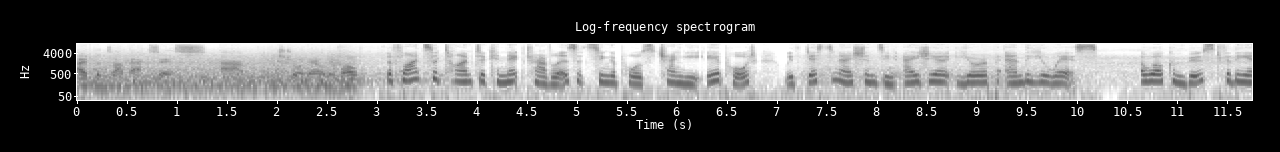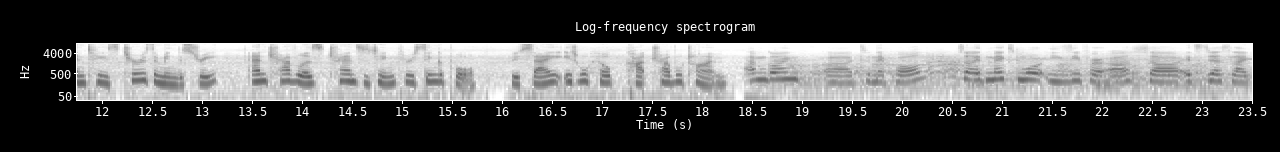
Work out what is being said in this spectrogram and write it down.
opens up access um, extraordinarily well. The flights are timed to connect travellers at Singapore's Changi Airport with destinations in Asia, Europe, and the US. A welcome boost for the NT's tourism industry and travellers transiting through Singapore, who say it will help cut travel time. I'm going uh, to Nepal, so it makes more easy for us. So it's just like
